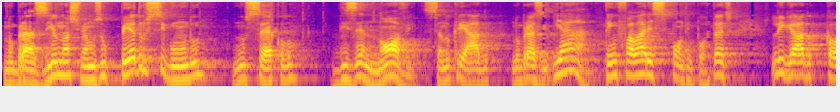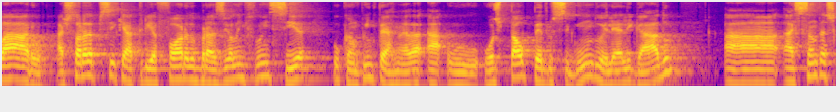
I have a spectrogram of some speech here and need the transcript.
no Brasil, nós tivemos o Pedro II no século XIX sendo criado no Brasil. E ah, tem que falar esse ponto importante, ligado, claro, a história da psiquiatria fora do Brasil, ela influencia o campo interno. Ela, a, o, o, Hospital Pedro II, ele é ligado à, Santas,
